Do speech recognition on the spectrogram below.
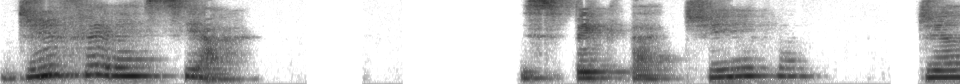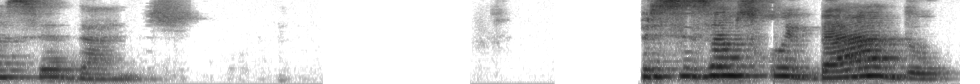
diferenciar expectativa de ansiedade. Precisamos cuidado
